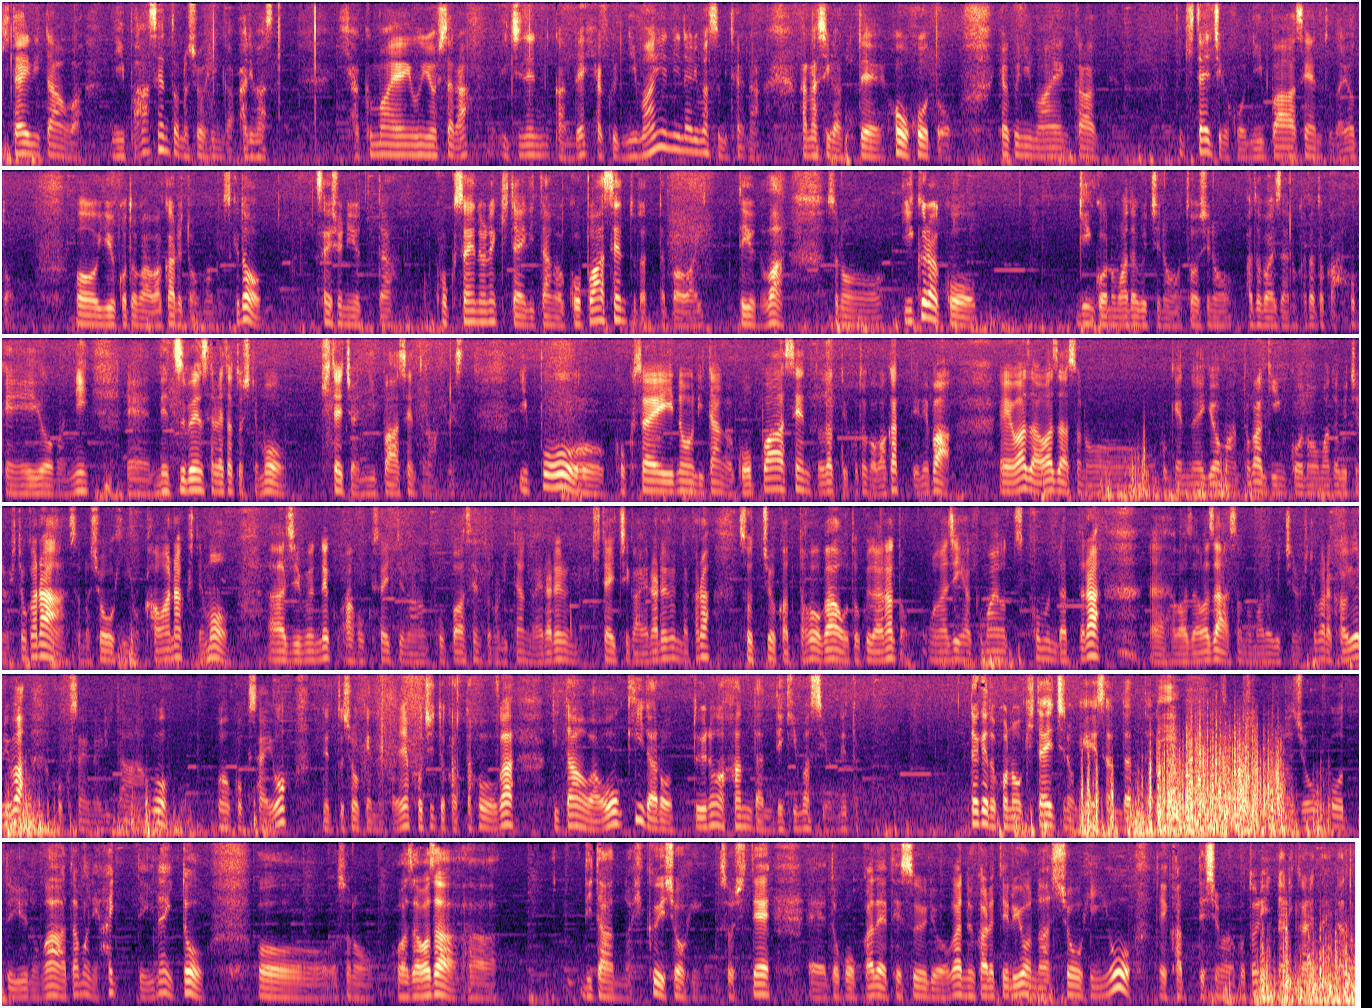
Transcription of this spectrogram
期待リターンは2%の商品があります。100万円運用したら1年間で102万円になりますみたいな話があってほうほうと。102万円か。期待値がこう2%だよと。いうことがわかると思うんですけど最初に言った国債のね期待リターンが5%だった場合っていうのはそのいくらこう銀行の窓口の投資のアドバイザーの方とか保険営業マンに、えー、熱弁されたとしても期待値は2%なわけです。一方国債のリターンが5%だっていうことが分かっていれば、えー、わざわざその保険険の営業マンとか銀行の窓口の人からその商品を買わなくてもあ自分であ国債っていうのは5%のリターンが得られる期待値が得られるんだからそっちを買った方がお得だなと同じ100万円を突っ込むんだったら、えー、わざわざその窓口の人から買うよりは国債のリターンを国債をネット証券なんかで、ポチッと買った方がリターンは大きいだろうというのが判断できますよねと。だけどこの期待値の計算だったり情報っていうのが頭に入っていないとそのわざわざリターンの低い商品そして、えー、どこかで手数料が抜かれているような商品を、えー、買ってしまうことになりかねないなと、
